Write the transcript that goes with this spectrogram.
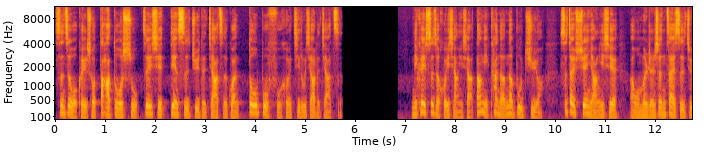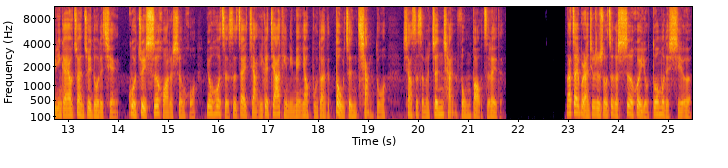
甚至我可以说，大多数这些电视剧的价值观都不符合基督教的价值。你可以试着回想一下，当你看到那部剧啊，是在宣扬一些啊，我们人生在世就应该要赚最多的钱，过最奢华的生活，又或者是在讲一个家庭里面要不断的斗争抢夺，像是什么争产风暴之类的。那再不然就是说，这个社会有多么的邪恶，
